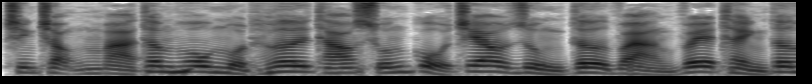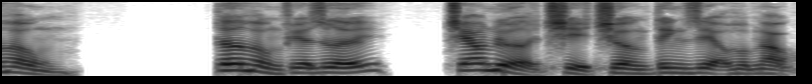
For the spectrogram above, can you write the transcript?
trinh trọng mà thâm hô một hơi tháo xuống cổ treo dùng tơ vàng vê thành tơ hồng. Tơ hồng phía dưới, treo nửa chỉ trường tinh diệu hộp ngọc,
